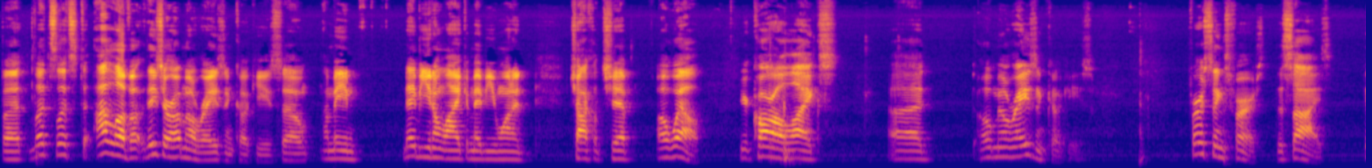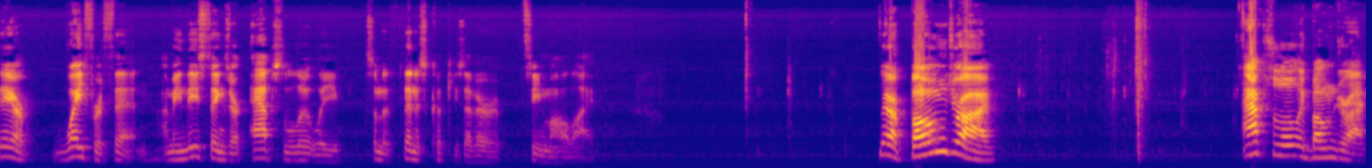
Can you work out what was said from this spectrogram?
but let's let's. I love these are oatmeal raisin cookies, so I mean, maybe you don't like it, maybe you wanted chocolate chip. Oh well, your Karl likes uh, oatmeal raisin cookies. First things first, the size. They are wafer thin. I mean, these things are absolutely some of the thinnest cookies I've ever seen in my whole life. They're bone dry. Absolutely bone dry.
